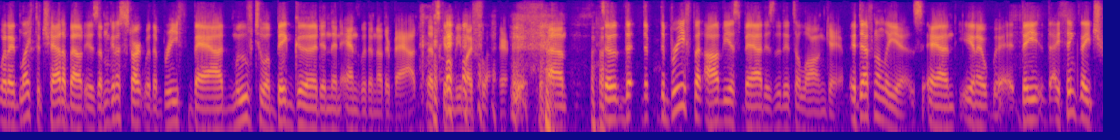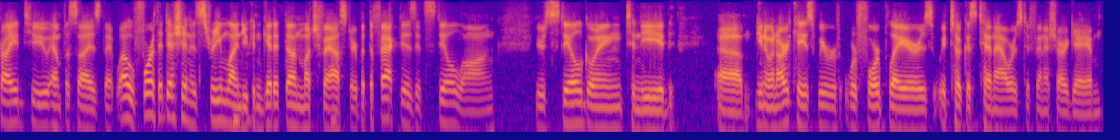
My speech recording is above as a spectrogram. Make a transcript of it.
what I'd like to chat about is I'm going to start with a brief bad, move to a big good, and then end with another bad. That's going to be my flow here. Um, so the, the, the brief but obvious bad is that it's a long game. It definitely is, and you know they I think they tried to emphasize that oh fourth edition is streamlined, you can get it done much faster. But the fact is it's still long. You're still going to need um, you know, in our case, we were, were four players. It took us 10 hours to finish our game.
